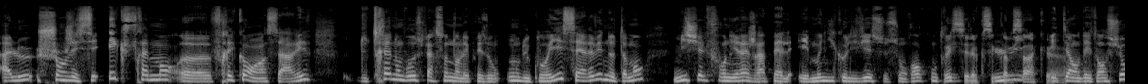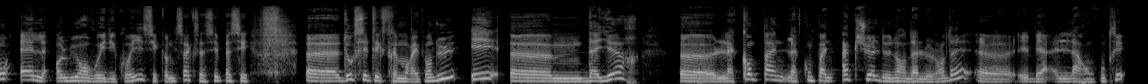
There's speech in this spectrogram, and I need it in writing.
à le changer. C'est extrêmement fréquent, hein, ça arrive. De très nombreuses personnes dans les prisons ont du courrier. C'est arrivé notamment. Michel Fourniret, je rappelle, et Monique Olivier se sont rencontrés. Oui, c'est comme ça que... était en détention. Elle, on lui a envoyé des courriers. C'est comme ça que ça s'est passé. Euh, donc c'est extrêmement répandu. Et euh, d'ailleurs, euh, la campagne, la compagne actuelle de Nordal Lelandais, euh, eh bien, elle l'a rencontré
